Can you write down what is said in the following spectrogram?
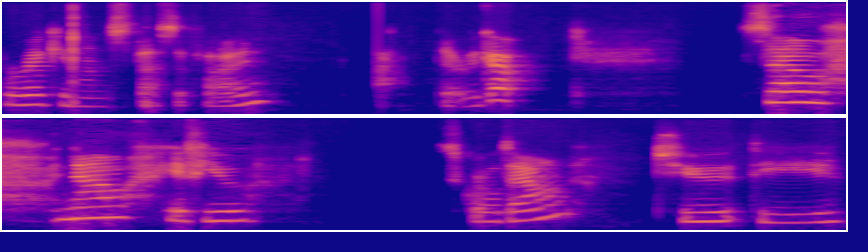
curriculum specified. There we go. So now if you scroll down to the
